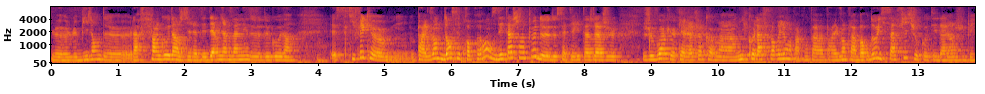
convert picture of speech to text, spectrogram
le, bilan de la fin Gaudin, je dirais, des dernières années de, Gaudin. Ce qui fait que, par exemple, dans ses propres rangs, on se détache un peu de, cet héritage-là. Je, vois que quelqu'un comme un Nicolas Florian, par contre, par exemple à Bordeaux, il s'affiche aux côtés d'Alain Juppé.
